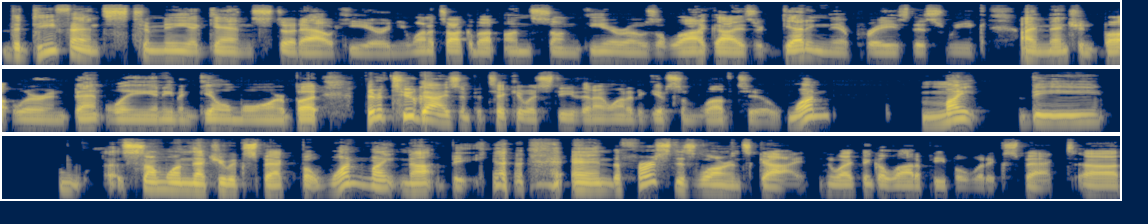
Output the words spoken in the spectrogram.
the defense to me again stood out here. And you want to talk about unsung heroes. A lot of guys are getting their praise this week. I mentioned Butler and Bentley and even Gilmore, but there are two guys in particular, Steve, that I wanted to give some love to. One might be uh, someone that you expect, but one might not be. and the first is Lawrence Guy, who I think a lot of people would expect. Uh,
